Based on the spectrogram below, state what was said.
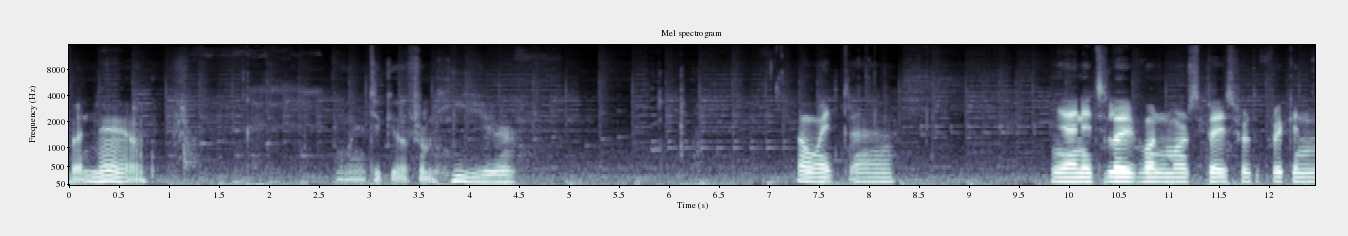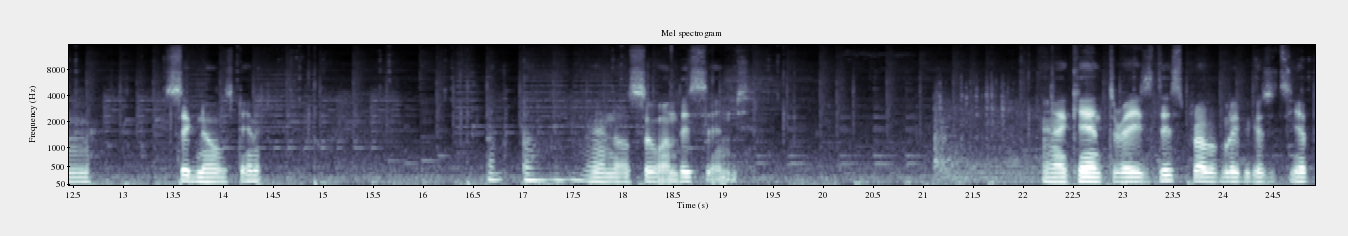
but now, where to go from here? Oh wait, uh, yeah, I need to leave one more space for the frickin' signals, damn it. And also on this end. And I can't raise this probably because it's, yep,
